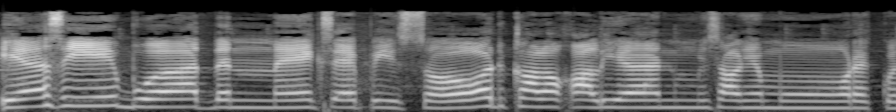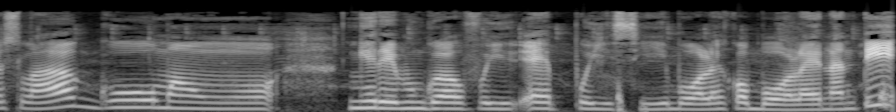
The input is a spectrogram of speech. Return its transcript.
Iya sih buat the next episode kalau kalian misalnya mau request lagu mau ngirim gua puisi, eh puisi boleh kok boleh nanti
